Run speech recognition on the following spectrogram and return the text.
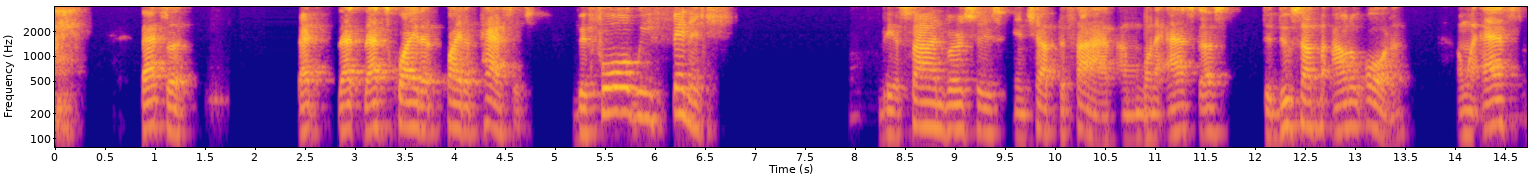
that's a that that that's quite a quite a passage. Before we finish the assigned verses in chapter five, I'm going to ask us to do something out of order. I'm going to ask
